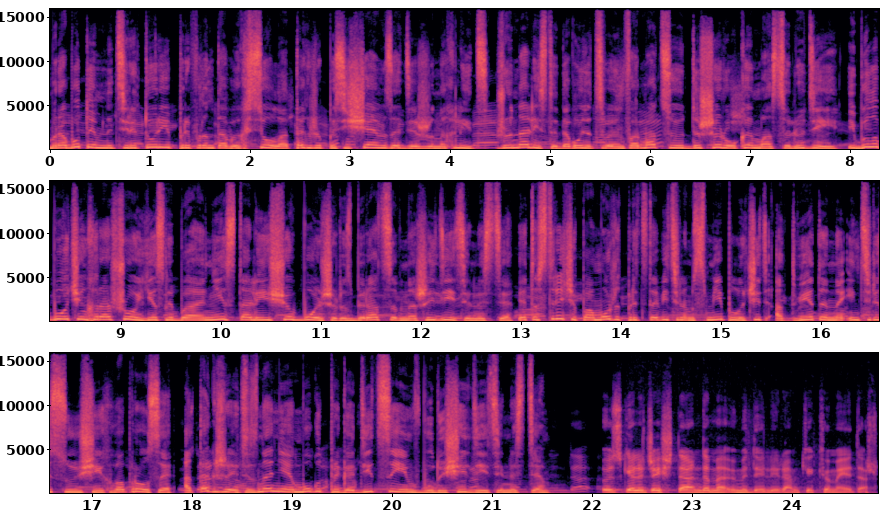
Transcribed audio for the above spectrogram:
Мы работаем на территории прифронтовых сел, а также посещаем задержанных лиц. Журналисты доводят свою информацию до широкой массы людей. И было бы очень хорошо, если бы они стали еще больше разбираться в нашей деятельности. Эта встреча поможет представителям СМИ получить ответы на интересующие их вопросы, а также эти знания могут пригодиться им в будущей деятельности öz gələcək işlərində mən ümid eləyirəm ki, kömək edər.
